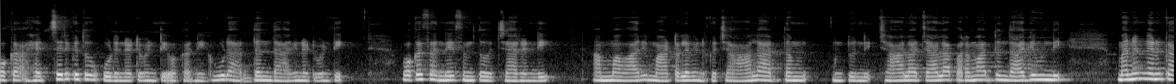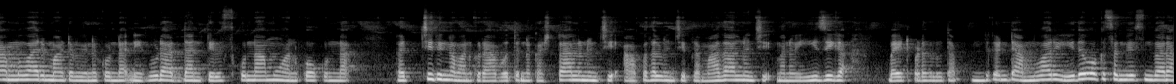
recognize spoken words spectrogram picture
ఒక హెచ్చరికతో కూడినటువంటి ఒక నిగూఢ అర్థం దాగినటువంటి ఒక సందేశంతో వచ్చారండి. అమ్మవారి మాటల వెనుక చాలా అర్థం ఉంటుంది. చాలా చాలా పరమార్థం దాగి ఉంది. మనం కనుక అమ్మవారి మాటలు వినకుండా నీ కూడా అర్థాన్ని తెలుసుకున్నాము అనుకోకుండా ఖచ్చితంగా మనకు రాబోతున్న కష్టాల నుంచి ఆపదల నుంచి ప్రమాదాల నుంచి మనం ఈజీగా బయటపడగలుగుతాం. ఎందుకంటే అమ్మవారు ఏదో ఒక సందేశం ద్వారా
